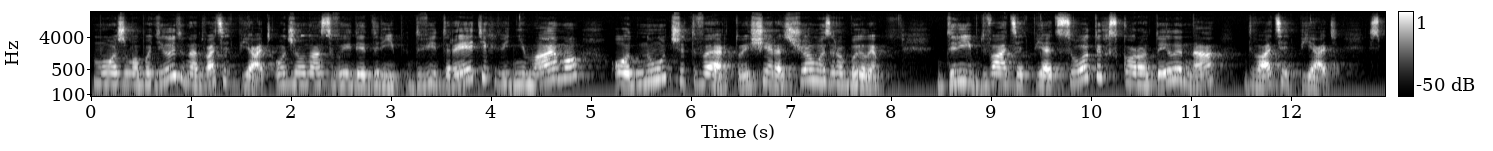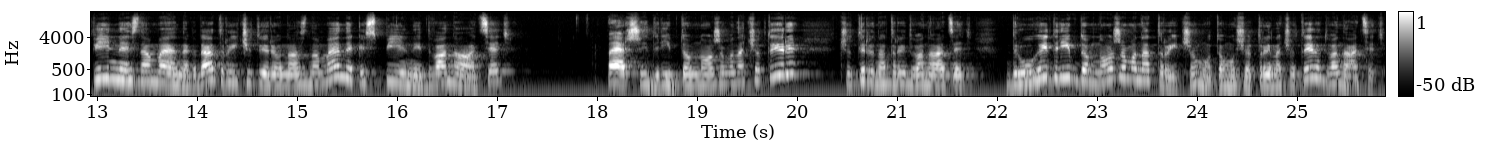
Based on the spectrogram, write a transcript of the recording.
можемо поділити на 25. Отже, у нас вийде дріб 2 третіх, віднімаємо 1 четверту. І ще раз, що ми зробили? Дріб 25 сотих скоротили на 25. Спільний знаменник, да, 3, 4 у нас знаменники, спільний 12. Перший дріб домножимо на 4. 4 на 3 12. Другий дріб домножимо на 3. Чому? Тому що 3 на 4 12.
